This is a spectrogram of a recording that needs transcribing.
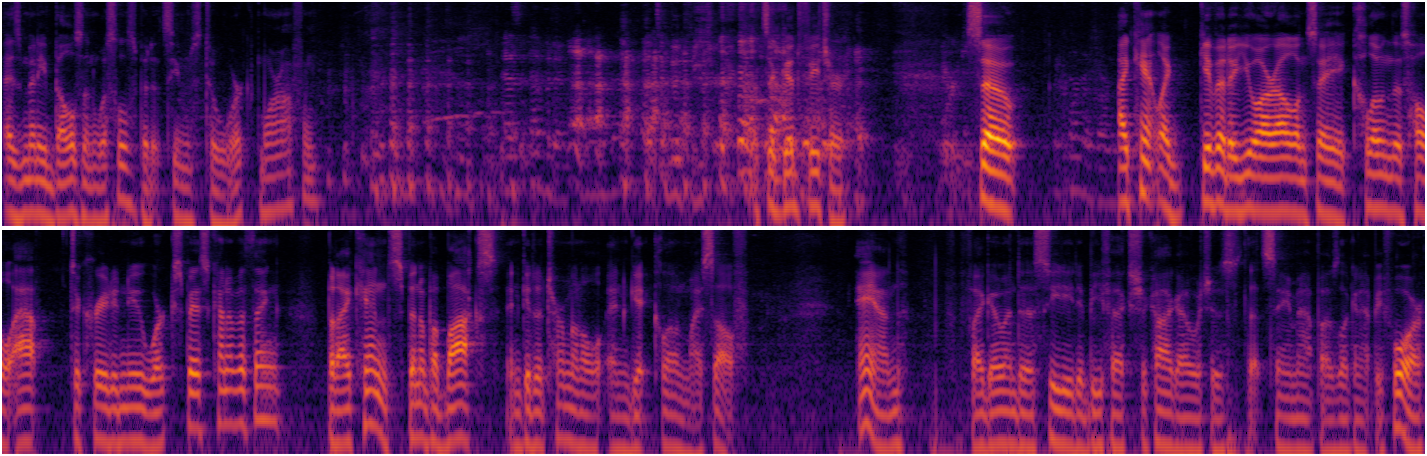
as many bells and whistles, but it seems to work more often. As evident. That's a good feature. It's a good feature. So The corners are I can't like give it a URL and say clone this whole app to create a new workspace kind of a thing, but I can spin up a box and get a terminal and get clone myself. And if I go into CD to BFX Chicago, which is that same app I was looking at before,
